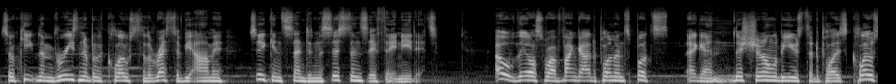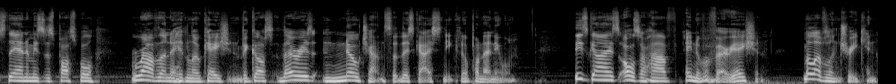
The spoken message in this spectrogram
so keep them reasonably close to the rest of your army so you can send in assistance if they need it. Oh, they also have Vanguard deployments, but again, this should only be used to deploy as close to the enemies as possible rather than a hidden location, because there is no chance that this guy is sneaking up on anyone. These guys also have another variation, Malevolent Treekin.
